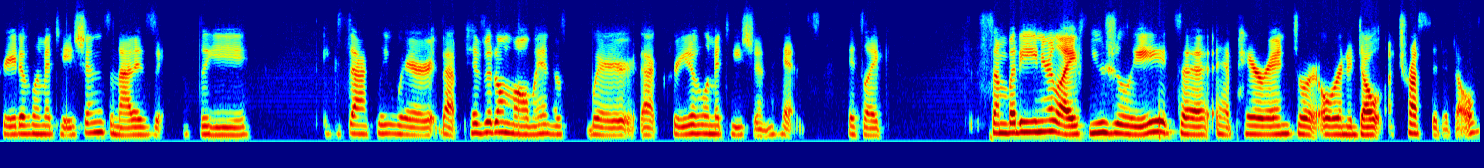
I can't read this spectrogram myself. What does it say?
creative limitations, and that is the exactly where that pivotal moment of where that creative limitation hits. It's like somebody in your life, usually it's a, a parent or, or an adult, a trusted adult,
